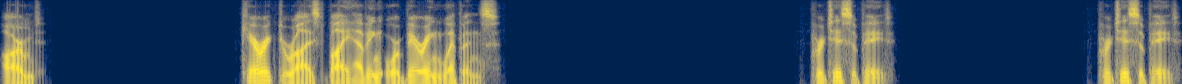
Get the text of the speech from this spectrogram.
Armed. Characterized by having or bearing weapons. Participate. Participate.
